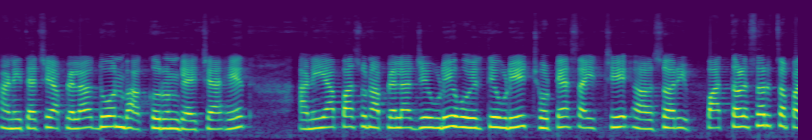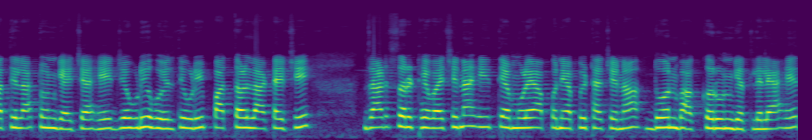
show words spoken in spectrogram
आणि त्याचे आपल्याला दोन भाग करून घ्यायचे आहेत. आणि यापासून आपल्याला जेवढी होईल तेवढी छोट्या साईजची सॉरी पातळसर चपाती लाटून घ्यायची आहे. जेवढी होईल तेवढी पातळ लाटायची जाडसर ठेवायची नाही. त्यामुळे आपण या पिठाचे ना दोन भाग करून घेतलेले आहेत.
